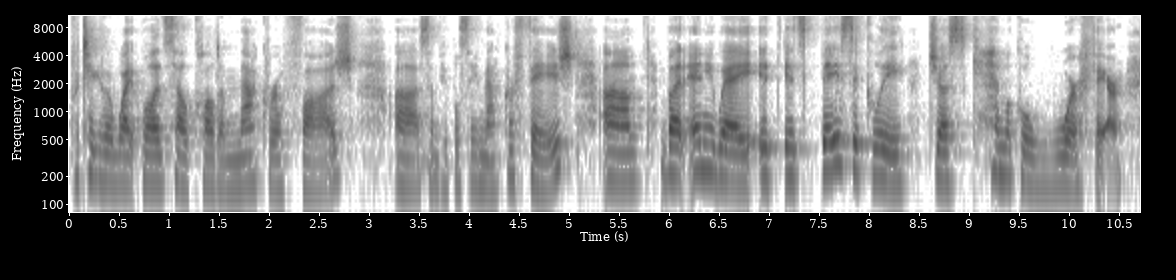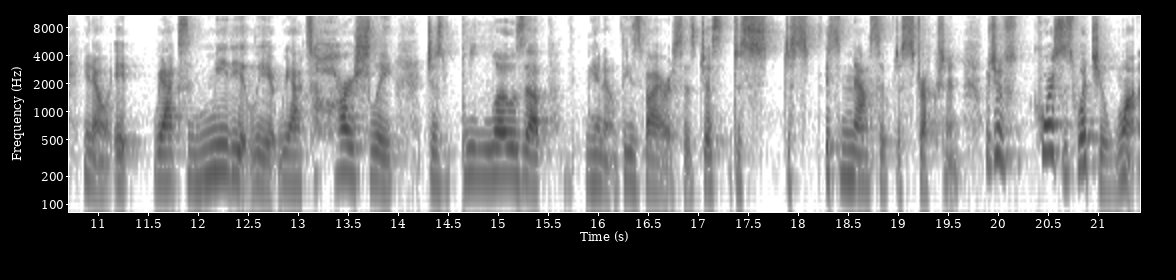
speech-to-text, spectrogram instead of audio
particular white blood cell called a macrophage. Uh, some people say macrophage. Um, but anyway, it, it's basically just chemical warfare. You know, it reacts immediately, it reacts harshly, just blows up, you know, these viruses, just, just, just it's massive destruction, which of course is what you want,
